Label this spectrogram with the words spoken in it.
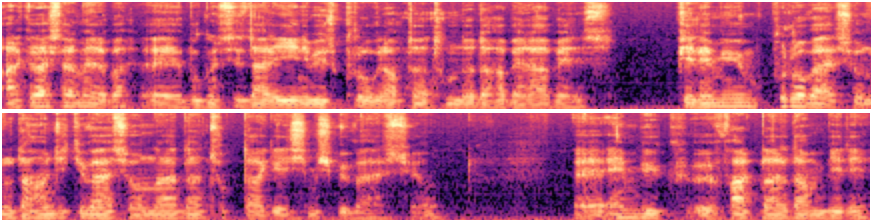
Arkadaşlar merhaba. Ee, Bugün sizlerle yeni bir program tanıtımında daha beraberiz. Premium Pro versiyonu daha önceki versiyonlardan çok daha gelişmiş bir versiyon. Ee, En büyük e, farklardan biri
